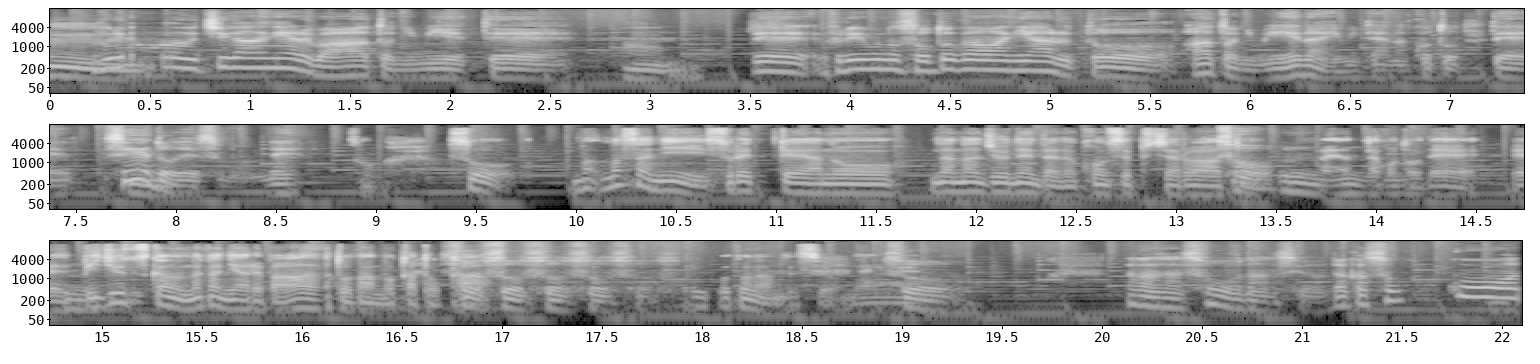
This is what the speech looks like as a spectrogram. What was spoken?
うん。フレームの内側にあればアートに見えてうん。でフレームの外側にあるとアートに見えないみたいなことって制度ですもんね、そうままさにそれってあの70年代のコンセプチュアルアートがやったことで、えうん。美術館の中にあればアートなのかとか、そうそうそうそうそう。そういうことなんですよね。そう。だからそうなんですよ。だからそこ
